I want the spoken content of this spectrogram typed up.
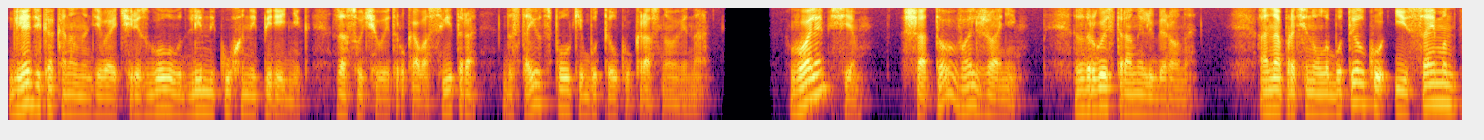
глядя, как она надевает через голову длинный кухонный передник, засучивает рукава свитера, достает с полки бутылку красного вина. «Вуаля, мсье, шато Вальжани», с другой стороны Люберона. Она протянула бутылку, и Саймон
